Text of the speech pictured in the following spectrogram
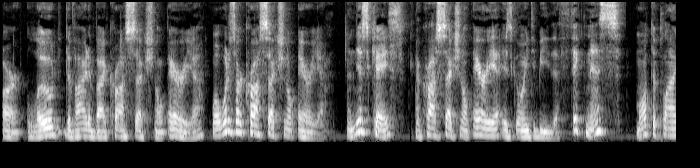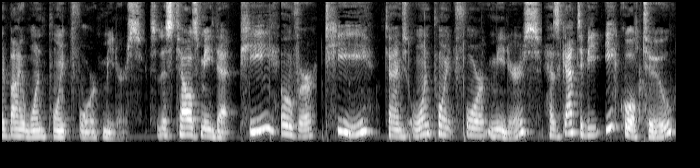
our load divided by cross sectional area. Well, what is our cross sectional area? In this case, our cross sectional area is going to be the thickness multiplied by 1.4 meters. So this tells me that P over T times 1.4 meters has got to be equal to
